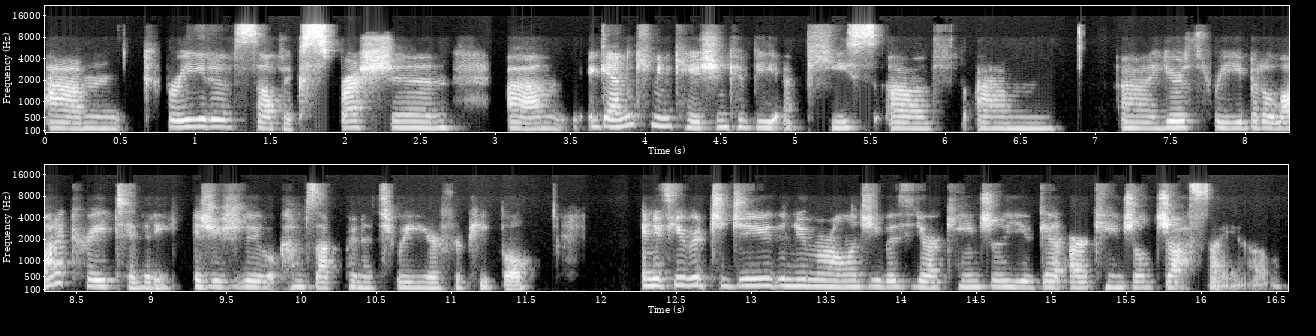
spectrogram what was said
um, creative self expression. Um, again, communication could be a piece of um, uh, year three, but a lot of creativity is usually what comes up in a three year for people. And if you were to do the numerology with the archangel, you get Archangel Jophiel.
